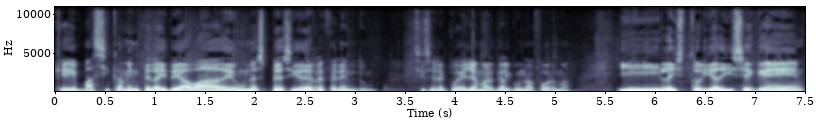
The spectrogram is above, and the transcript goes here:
que básicamente la idea va de una especie de referéndum, si se le puede llamar de alguna forma. Y la historia dice que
